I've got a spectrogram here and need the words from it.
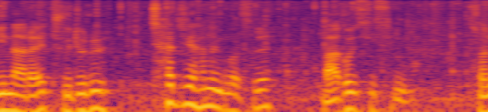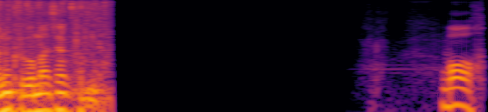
이 나라의 주류를 차지하는 것을 막을 수 있습니다. 저는 그것만 생각합니다. 뭐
